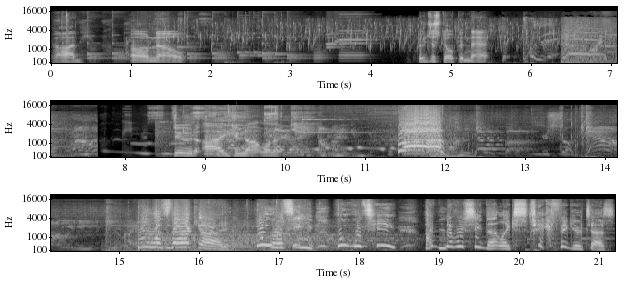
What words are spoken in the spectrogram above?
god. Oh no. Who just opened that? Dude, I do not want to. Who was that guy? Who was he? Who was he? I've never seen that like stick figure test.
